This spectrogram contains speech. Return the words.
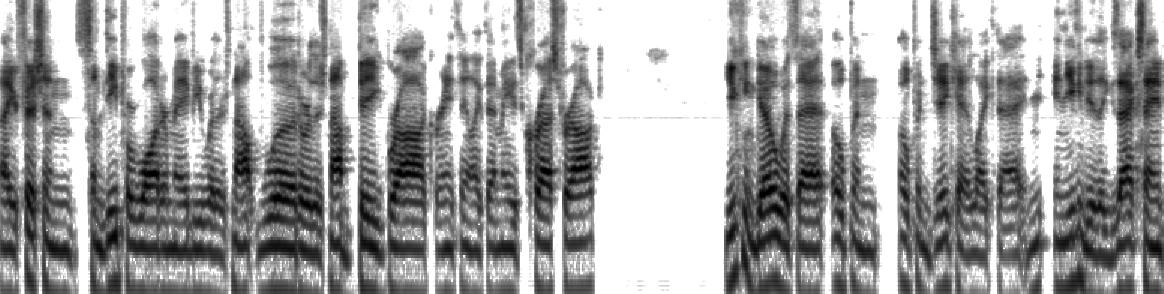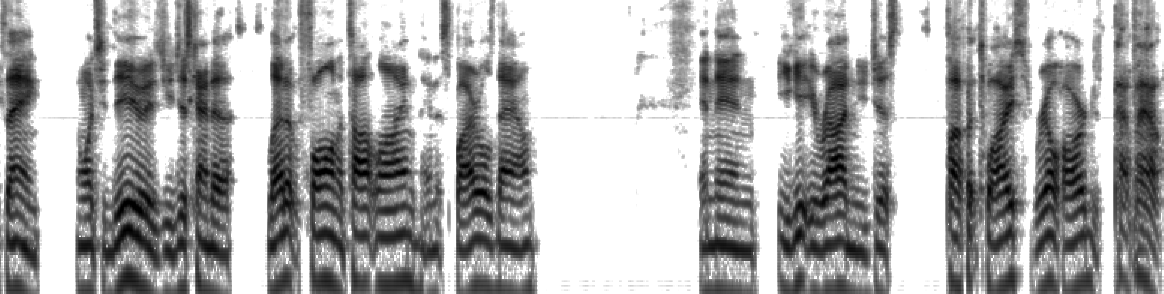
uh, you're fishing some deeper water, maybe where there's not wood or there's not big rock or anything like that. Maybe it's crushed rock. You can go with that open open jig head like that, and, and you can do the exact same thing. And what you do is you just kind of let it fall on a taut line, and it spirals down, and then you get your rod and you just pop it twice, real hard, just pow pow,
